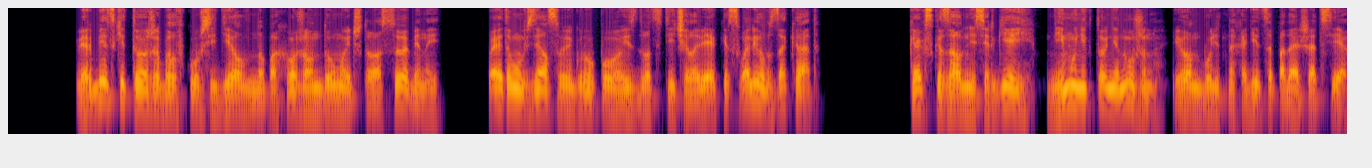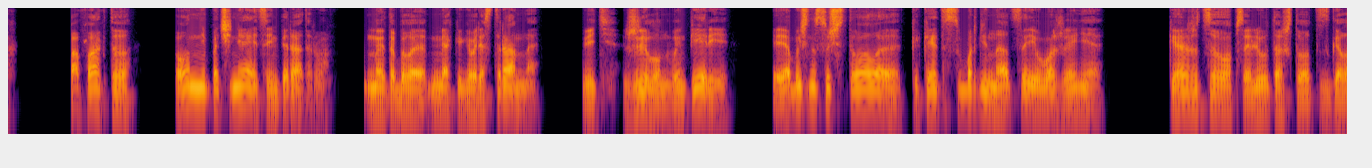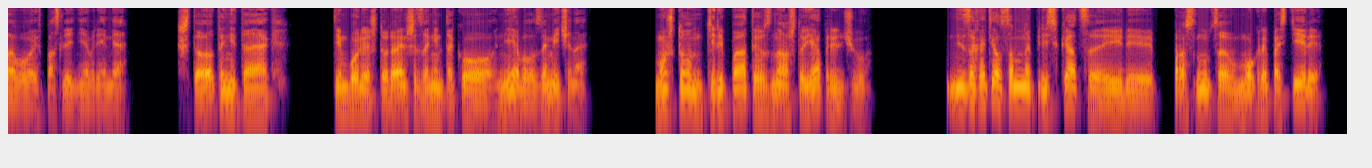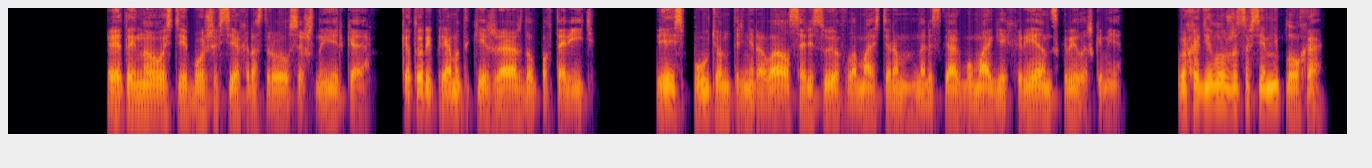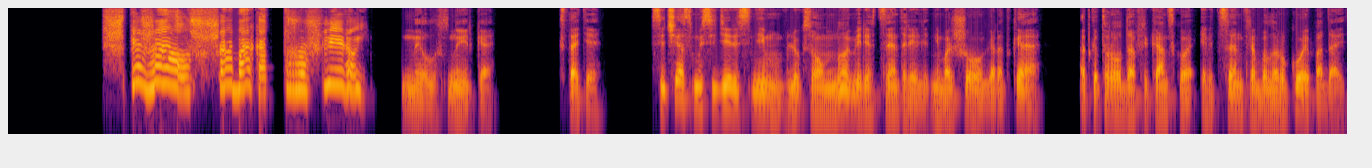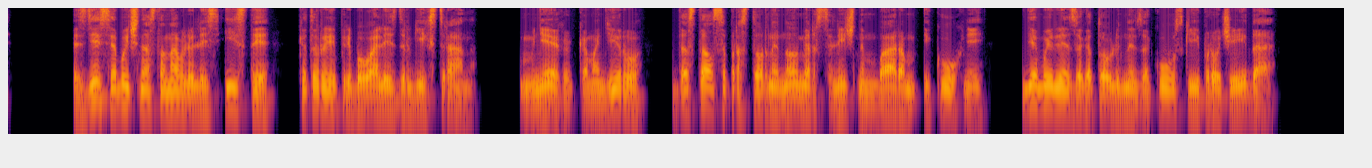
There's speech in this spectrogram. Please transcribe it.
Вербицкий тоже был в курсе дел, но, похоже, он думает, что особенный, поэтому взял свою группу из 20 человек и свалил в закат. Как сказал мне Сергей, ему никто не нужен, и он будет находиться подальше от всех. По факту, он не подчиняется императору. Но это было, мягко говоря, странно, ведь жил он в империи, и обычно существовала какая-то субординация и уважение. Кажется, у Абсолюта что-то с головой в последнее время. Что-то не так. Тем более, что раньше за ним такого не было замечено. Может, он телепат и узнал, что я прилечу? Не захотел со мной пересекаться или проснуться в мокрой постели? Этой новости больше всех расстроился Шнырька, который прямо-таки жаждал повторить. Весь путь он тренировался, рисуя фломастером на листках бумаги хрен с крылышками. Выходило уже совсем неплохо. «Сбежал, собака, трушлируй!» — ныл Шнырька. Кстати, сейчас мы сидели с ним в люксовом номере в центре небольшого городка, от которого до африканского эпицентра было рукой подать. Здесь обычно останавливались исты, которые прибывали из других стран. Мне, как командиру, достался просторный номер с личным баром и кухней, где были заготовлены закуски и прочая еда.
